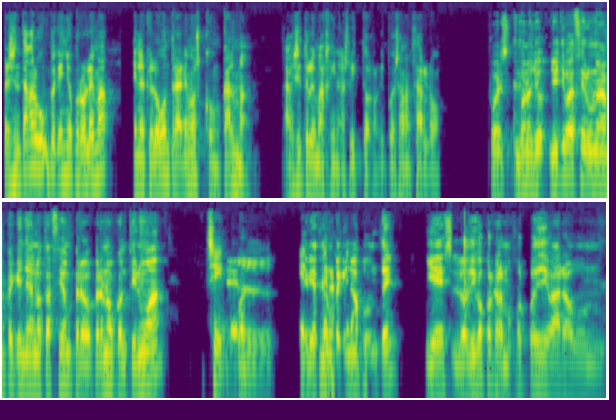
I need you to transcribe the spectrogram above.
Presentaba algún pequeño problema en el que luego entraremos con calma. A ver si te lo imaginas, Víctor, y puedes avanzarlo. Pues bueno, yo, yo iba a hacer una pequeña anotación, pero, pero no, continúa. Sí. Pues, quería hacer un pequeño apunte y es, lo digo porque a lo mejor puede llevar a un,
